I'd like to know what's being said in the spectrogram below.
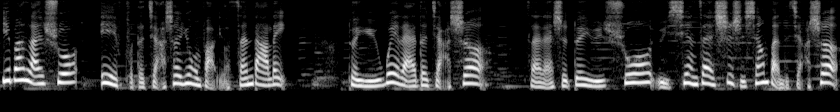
一般来说，if 的假设用法有三大类：对于未来的假设，再来是对于说与现在事实相反的假设，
